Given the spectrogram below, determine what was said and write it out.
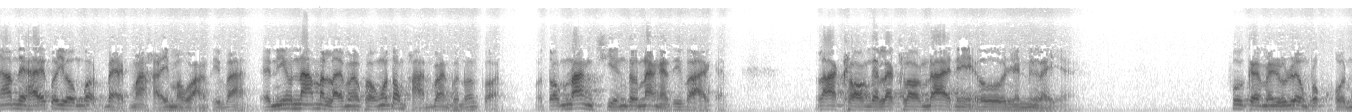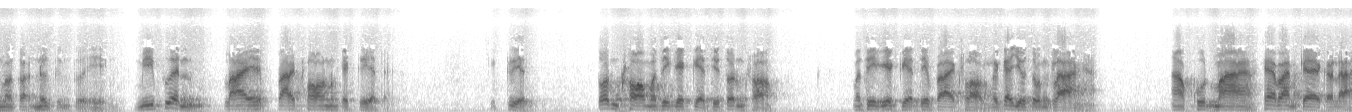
น้ำในไหก็โยมก็แบกมาไหมาวางที่บ้านอันนี้น้ำมันไหลมาคลองมันต้องผ่านบ้านคนนั้นก่อนต้องนั่งเฉียงต้องนั่งอธิบายกัน ลากคลองแต่ละคลองได้นี่ โอ้ยเหนื่อยอะพูดกันไม่รู้เรื่องเพราะคนมันก็นึกถึงตัวเอง มีเพื่อนปลายปลายคลองต้องแกเกลียดอะเกลียด ต้นคลองบางทีเกลียดที่ต้นคลองบางทีเกลียดที่ปลายคลอง แล้วก็อยู่ตรงกลางฮะอ้าวขุดมาแค่บ้านแกก็ได้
